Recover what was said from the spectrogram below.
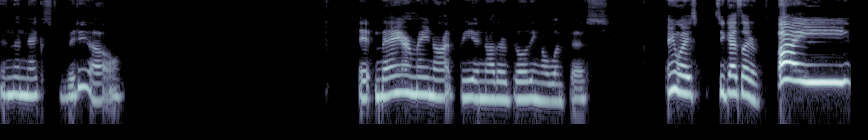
in the next video. It may or may not be another building Olympus. Anyways, see you guys later. Bye!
